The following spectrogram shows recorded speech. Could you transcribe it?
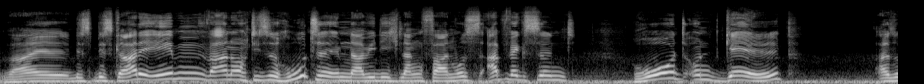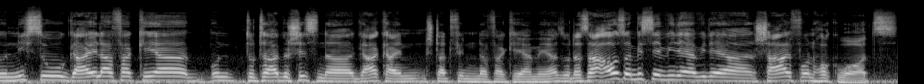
Weil bis, bis gerade eben war noch diese Route im Navi, die ich langfahren muss, abwechselnd rot und gelb. Also nicht so geiler Verkehr und total beschissener, gar kein stattfindender Verkehr mehr. So, das sah aus so ein bisschen wie der, wie der Schal von Hogwarts.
